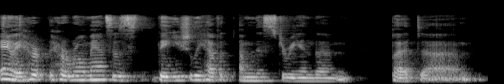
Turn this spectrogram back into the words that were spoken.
anyway. Her her romances they usually have a, a mystery in them but um,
